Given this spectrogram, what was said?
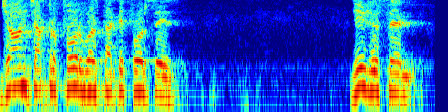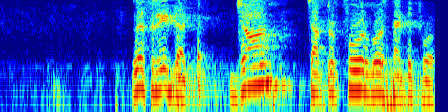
John chapter 4 verse 34 says, Jesus said, let's read that. John chapter 4 verse 34.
